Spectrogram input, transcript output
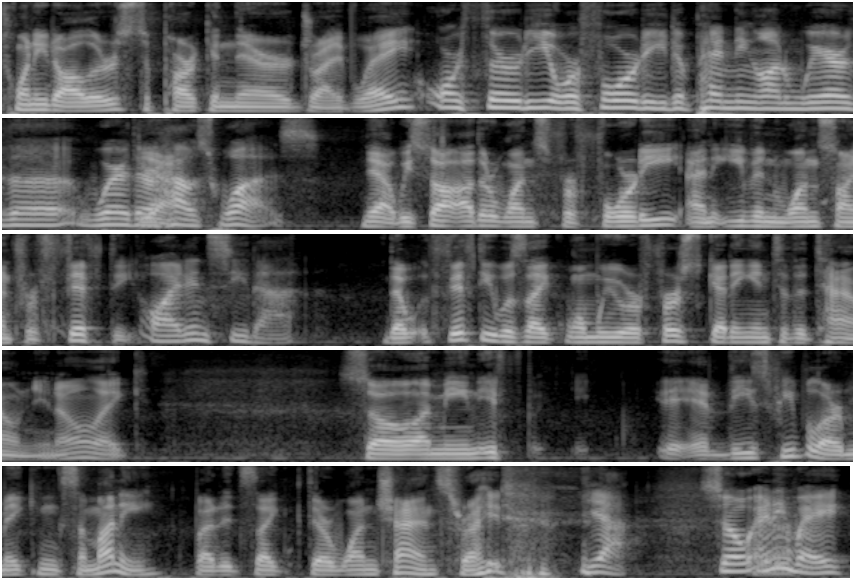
twenty dollars to park in their driveway. or thirty or forty depending on where the where their Yeah. house was. Yeah, we saw other ones for forty, and even one sign for fifty. Oh, I didn't see that. that 50 was like when we were first getting into the town you know like so i mean if, if these people are making some money but it's like their one chance right Yeah. So anyway,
